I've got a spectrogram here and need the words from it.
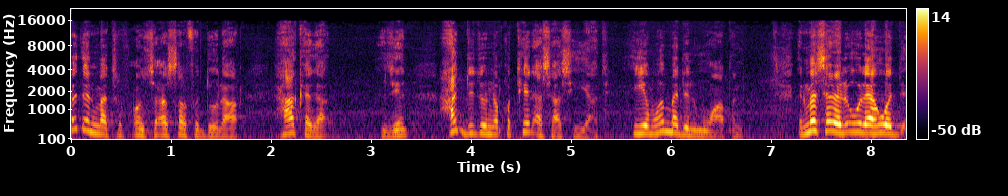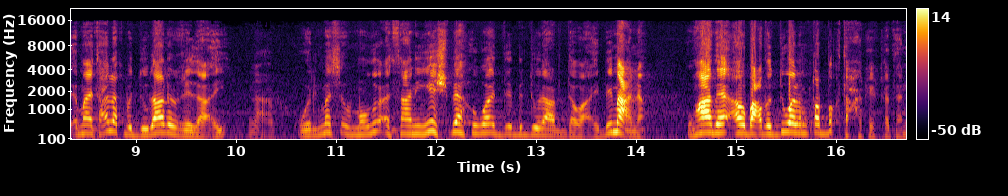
بدل ما ترفعون سعر صرف الدولار هكذا زين حددوا نقطتين أساسيات. هي مهمة للمواطن. المسألة الأولى هو ما يتعلق بالدولار الغذائي. نعم. والموضوع الثاني يشبه هو بالدولار الدوائي؟ بمعنى وهذا أو بعض الدول مطبقته حقيقه.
